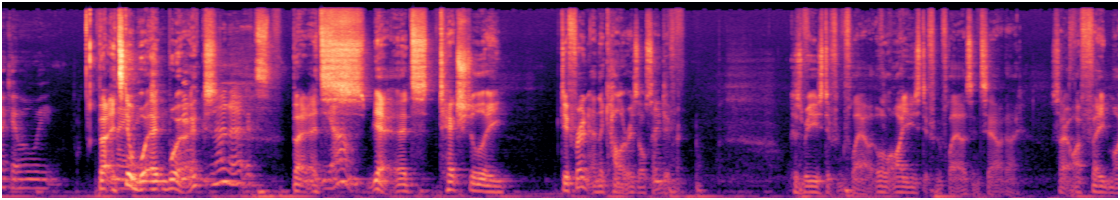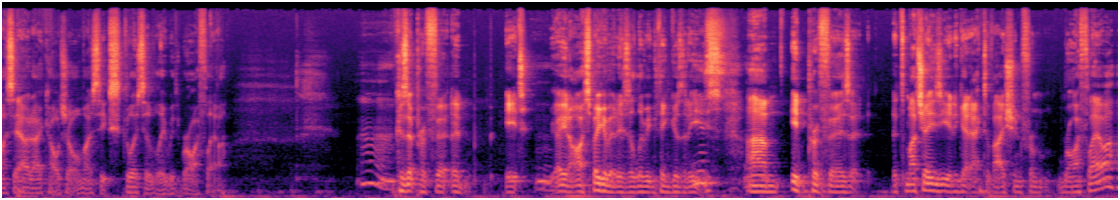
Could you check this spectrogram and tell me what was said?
Okay. Well, we. but it still wo- it works. No, no. It's But it's yeah, it's texturally different, and the color is also Okay. different because we use different flour. Well, I use different flours in sourdough, so I feed my sourdough culture almost exclusively with rye flour. Because it prefer it. It you know I speak of it as a living thing because it is. Yes. Um, it prefers it. It's much easier to get activation from rye flour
